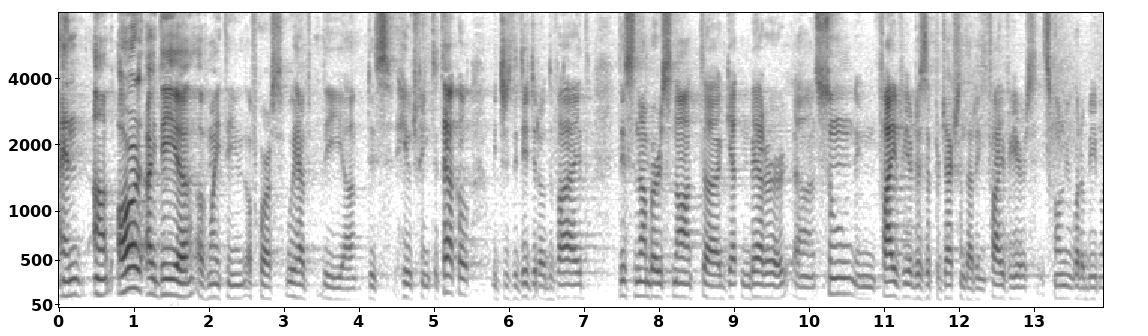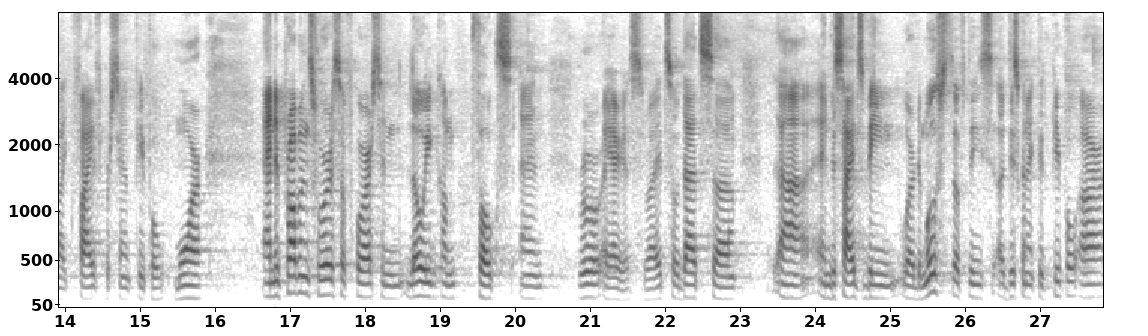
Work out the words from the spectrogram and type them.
and uh, our idea of my team, of course, we have the, uh, this huge thing to tackle, which is the digital divide. This number is not uh, getting better uh, soon. In five years, there's a projection that in five years, it's only going to be like 5% people more. And the problem's worse, of course, in low-income folks and rural areas, right? So that's, uh, uh, and besides being where the most of these disconnected people are,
